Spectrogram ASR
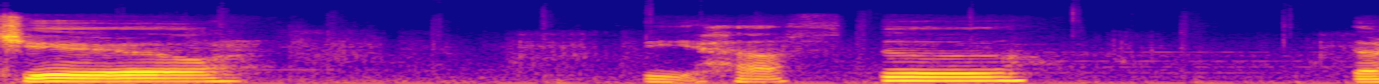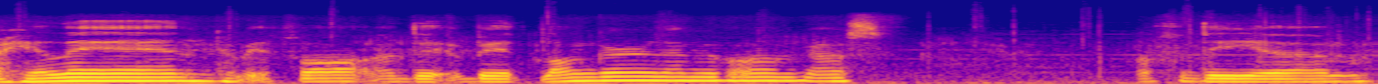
chill. We have to... They're healing a bit, for, a bit longer than before because of the um,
